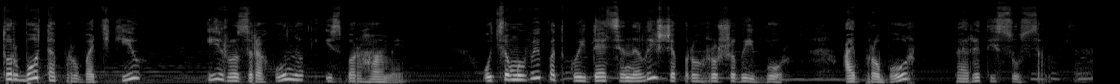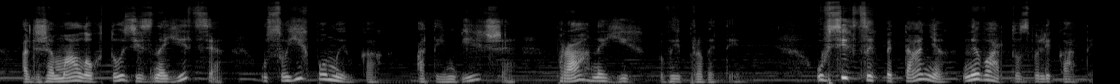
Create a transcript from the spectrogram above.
турбота про батьків і розрахунок із боргами. У цьому випадку йдеться не лише про грошовий борг, а й про борг перед Ісусом. Адже мало хто зізнається у своїх помилках, а тим більше прагне їх виправити. У всіх цих питаннях не варто зволікати.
